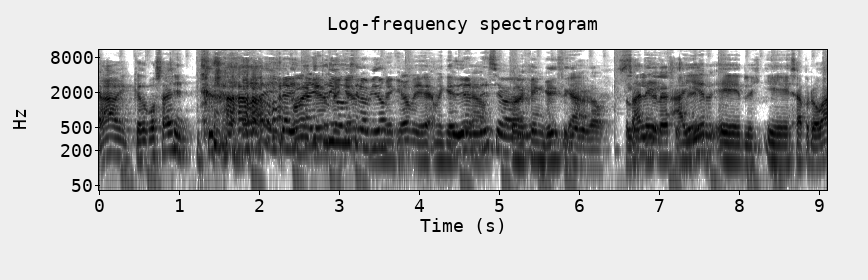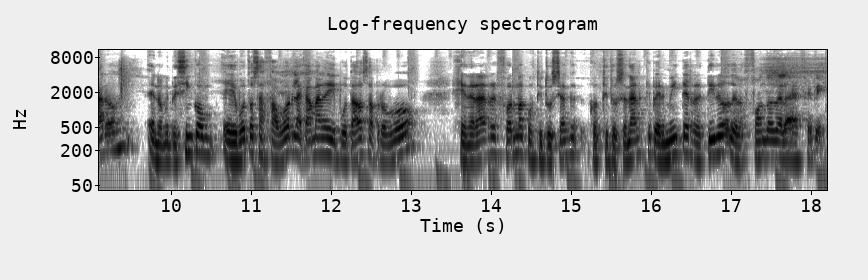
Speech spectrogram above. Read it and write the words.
ah, ¿y ¿qué cosa es? La histórico que se lo olvidó. Me quedé pegado, me quedé dio pegado. amnesia. Con el gen gay se quedó pegado. El Sale ayer eh, eh, se aprobaron en 95 eh, votos a favor la Cámara de Diputados aprobó generar reforma constitucional que permite el retiro de los fondos de la AFP.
